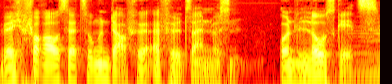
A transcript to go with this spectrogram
welche Voraussetzungen dafür erfüllt sein müssen. Und los geht's!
